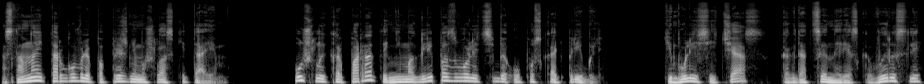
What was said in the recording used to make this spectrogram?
основная торговля по-прежнему шла с Китаем. Ушлые корпораты не могли позволить себе упускать прибыль. Тем более сейчас, когда цены резко выросли,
